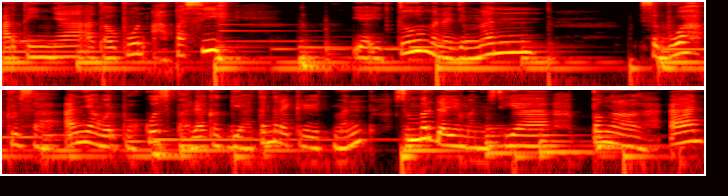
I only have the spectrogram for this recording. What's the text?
Artinya ataupun apa sih? Yaitu manajemen sebuah perusahaan yang berfokus pada kegiatan rekrutmen, sumber daya manusia, pengelolaan,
